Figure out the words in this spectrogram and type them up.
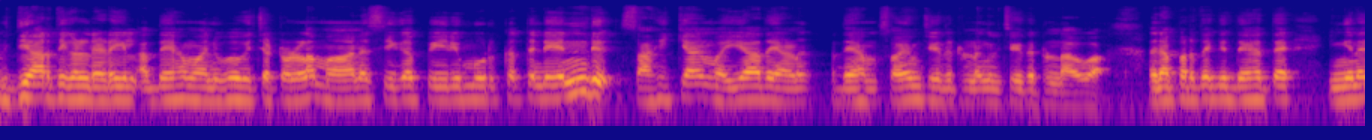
വിദ്യാർത്ഥികളുടെ ഇടയിൽ അദ്ദേഹം അനുഭവിച്ചിട്ടുള്ള മാനസിക പിരിമുറുക്കത്തിന്റെ എൻഡ് സഹിക്കാൻ വയ്യാതെയാണ് അദ്ദേഹം സ്വയം ചെയ്തിട്ടുണ്ടെങ്കിൽ ചെയ്തിട്ടുണ്ടാവുക. അതിനപ്പുറത്തേക്ക് ഇദ്ദേഹത്തെ ഇങ്ങനെ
